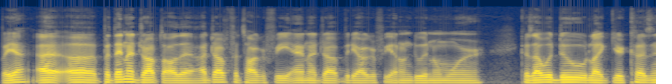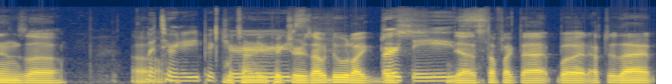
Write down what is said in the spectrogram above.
but yeah, I uh, but then I dropped all that. I dropped photography and I dropped videography. I don't do it no more because I would do like your cousin's uh, uh maternity pictures. maternity pictures. I would do like just, birthdays. yeah, stuff like that. But after that,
